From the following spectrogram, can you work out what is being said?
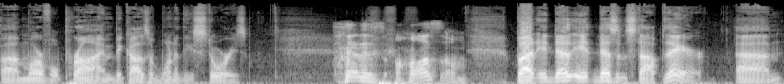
uh, Marvel Prime because of one of these stories. That is awesome. But it does it doesn't stop there, um,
